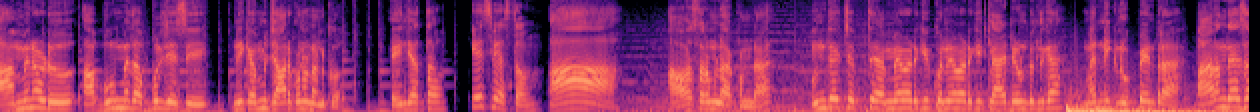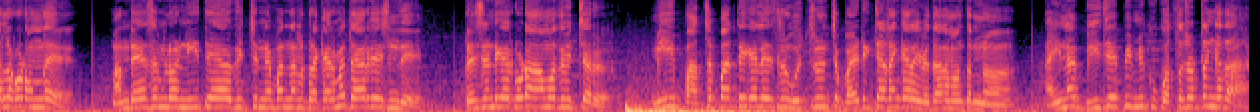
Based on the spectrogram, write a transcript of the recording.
ఆ అమ్మినోడు ఆ భూమి మీద అప్పులు చేసి నీకు అమ్మి జారుకున్నాడు అనుకో ఏం చేస్తావు? కేసు వేస్తాం. ఆ అవసరం లేకుండా ముందే చెప్తే అమ్మేవాడికి కొనేవాడికి క్లారిటీ ఉంటుందిగా. మరి నీకు నొప్పేంట్రా? పారం దేశాల్లో కూడా ఉంది. మన దేశంలో నీతి ఆయోగ్ ఇచ్చిన నిబంధనల ప్రకారమే తయారు చేసింది. ప్రెసిడెంట్ గారు కూడా ఆమోదం ఇచ్చారు. మీ పచ్చ పార్టీగా లేసిన ఉచ్చు నుంచి బయటకు తేడం గారు ఈ విధానం అంతను అయినా బీజేపీ మీకు కొత్త చుట్టం కదా.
